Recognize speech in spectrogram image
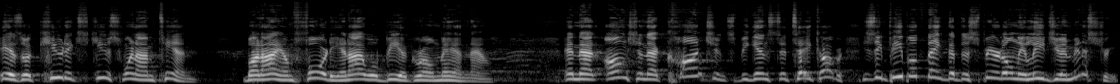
is a cute excuse when I'm 10, but I am 40 and I will be a grown man now. And that unction, that conscience begins to take over. You see, people think that the Spirit only leads you in ministry.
